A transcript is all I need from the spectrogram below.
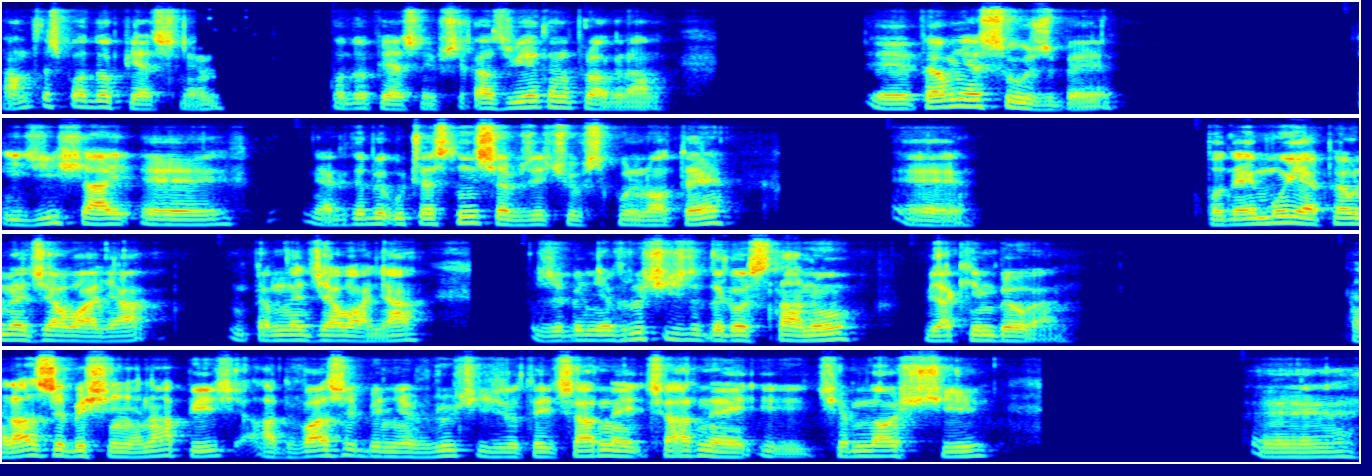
Mam też podopiecznym podopiecznych. Przekazuję ten program. Y, pełnię służby. I dzisiaj, jak gdyby uczestniczę w życiu wspólnoty, podejmuję pełne działania, pełne działania, żeby nie wrócić do tego stanu, w jakim byłem. Raz, żeby się nie napić, a dwa, żeby nie wrócić do tej czarnej, czarnej ciemności, yy,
